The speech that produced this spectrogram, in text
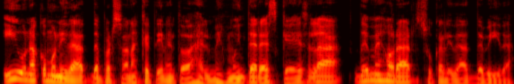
y una comunidad de personas que tienen todas el mismo interés, que es la de mejorar su calidad de vida.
